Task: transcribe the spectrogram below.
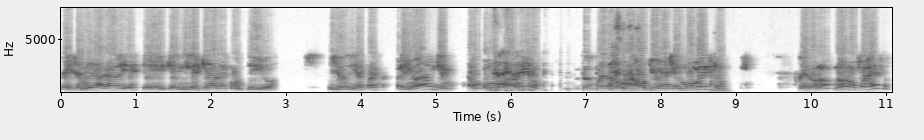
me dice mira Gaby este que Miguel quiere hablar contigo y yo dije, pues, premio a alguien, está buscando un padrino. Eso puede dar lo más obvio en aquel momento. Pero no, no, no fue eso.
